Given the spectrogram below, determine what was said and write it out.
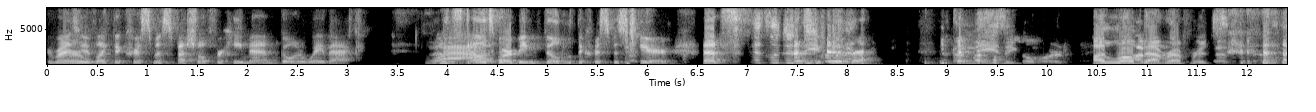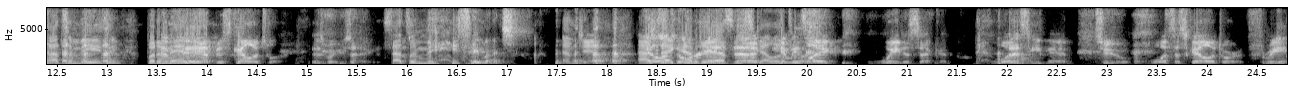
It reminds Very- me of like the Christmas special for He-Man going way back. With. Skeletor being filled with the Christmas cheer. That's That's such a that's deep. kind of that. amazing. So hard. I love I that love- reference. That's, That's amazing. But Amanda, MJF is Skeletor, is what you're saying. It's that's not- Pretty amazing. much. MJF. Hashtag Skeletor MJF is, is uh, Skeletor. Kimmy's like, wait a second. What is He Man? Two. What's a Skeletor? Three?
